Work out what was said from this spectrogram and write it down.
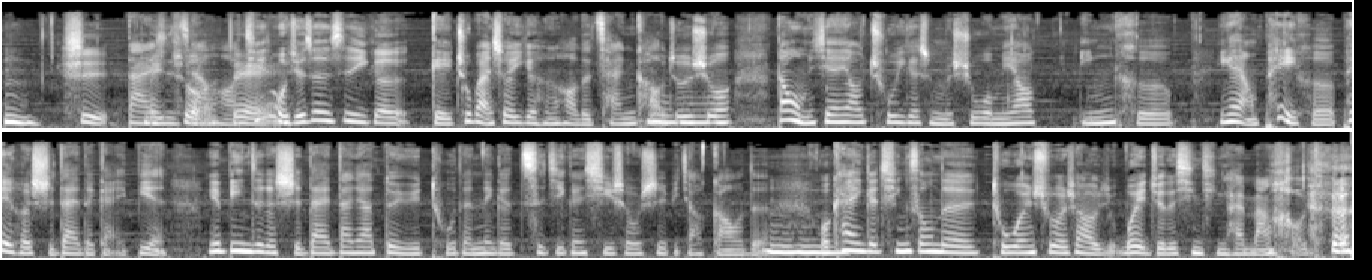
嗯，是，大概是这样哈。其实我觉得这是一个给出版社一个很好的参考，就是说，当我们现在要出一个什么书，我们要。迎合应该讲配合配合时代的改变，因为毕竟这个时代大家对于图的那个刺激跟吸收是比较高的。嗯、我看一个轻松的图文书的时候，我也觉得心情还蛮好的。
